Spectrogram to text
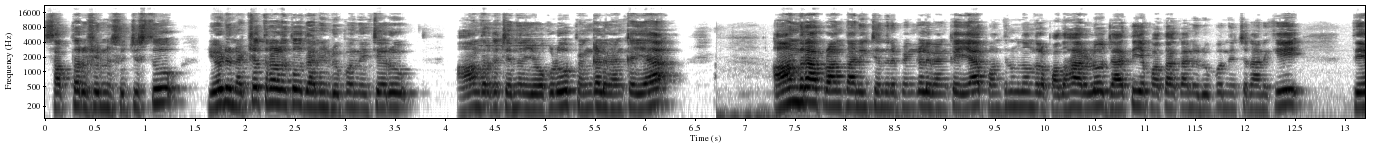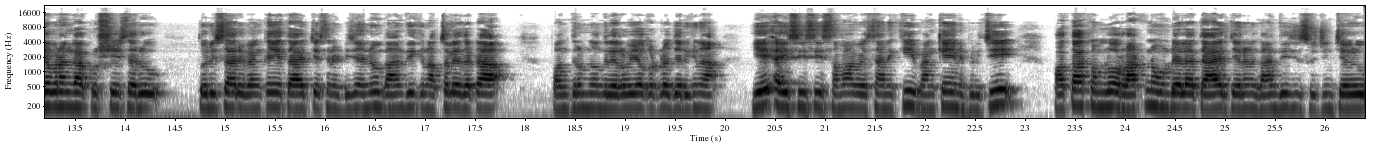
సప్త ఋషుల్ని సూచిస్తూ ఏడు నక్షత్రాలతో దానిని రూపొందించారు. ఆంధ్రకు చెందిన యువకుడు పెంగళి వెంకయ్య ఆంధ్ర ప్రాంతానికి చెందిన పెంగళి వెంకయ్య పంతొమ్మిది వందల పదహారులో జాతీయ పతాకాన్ని రూపొందించడానికి తీవ్రంగా కృషి చేశారు. తొలిసారి వెంకయ్య తయారు చేసిన డిజైన్ గాంధీకి నచ్చలేదట. పంతొమ్మిది వందల ఇరవై ఒకటిలో జరిగిన ఏఐసిసి సమావేశానికి వెంకయ్యని పిలిచి పతాకంలో రత్నం ఉండేలా తయారు చేయాలని గాంధీజీ సూచించారు.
